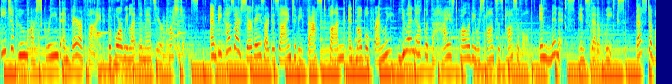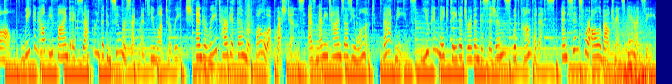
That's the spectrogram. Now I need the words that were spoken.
each of whom are screened and verified before we let them answer your questions. And because our surveys are designed to be fast, fun, and mobile friendly, you end up with the highest quality responses possible in minutes instead of weeks. Best of all, we can help you find exactly the consumer segment you want to reach and retarget them with follow up questions as many times as you want. That means you can make data driven decisions with confidence. And since we're all about transparency,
